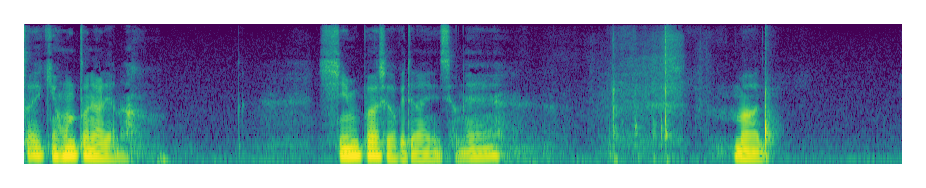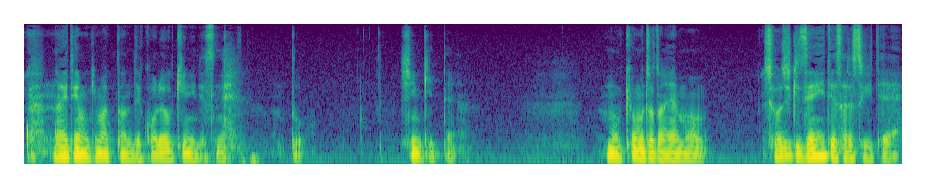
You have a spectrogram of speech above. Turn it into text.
最近本当にあれやな。心配しかかけてないんですよね。まあ内定も決まったんでこれを機にですねと心機一転もう今日もちょっとねもう正直全否定されすぎて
